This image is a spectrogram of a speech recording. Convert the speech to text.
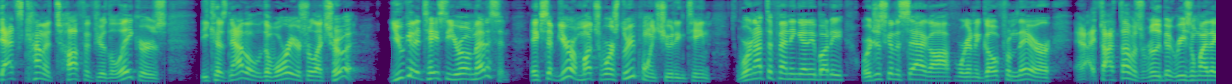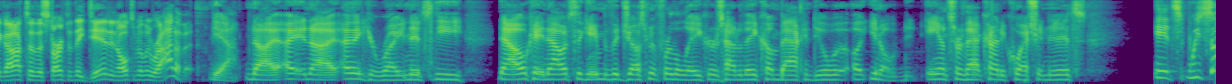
That's kind of tough if you're the Lakers because now the, the Warriors are like, screw it. You get a taste of your own medicine, except you're a much worse three point shooting team. We're not defending anybody. We're just going to sag off. We're going to go from there. And I thought that was a really big reason why they got out to the start that they did and ultimately were out of it. Yeah. No, I, and I, I think you're right. And it's the. Now, okay, now it's the game of adjustment for the Lakers. How do they come back and deal with, uh, you know, answer that kind of question? And it's, it's, we saw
